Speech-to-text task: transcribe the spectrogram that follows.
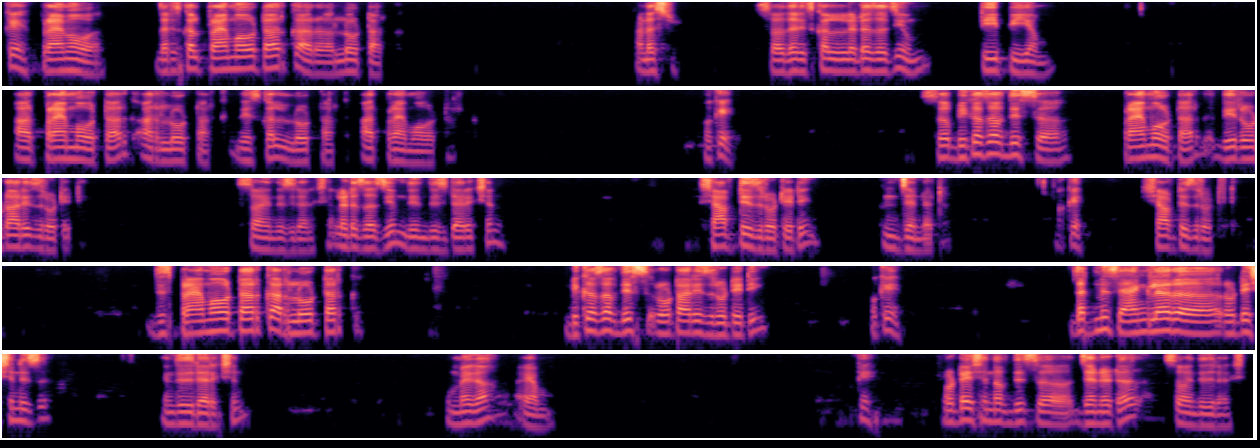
Okay, prime mover. That is called prime mover torque or uh, low torque. Understood? So that is called, let us assume TPM or prime mover torque or low torque. This is called low torque or prime mover torque. Okay. So because of this uh, prime mover torque, the rotor is rotating. So in this direction, let us assume in this direction, shaft is rotating in generator. Okay, shaft is rotating. This prime torque or low torque, Because of this, rotor is rotating. Okay. That means angular uh, rotation is in this direction. Omega m. Okay. Rotation of this uh, generator. So in this direction.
